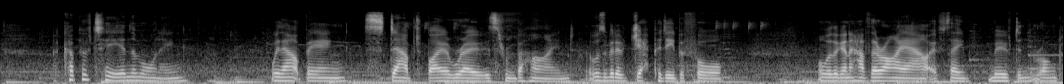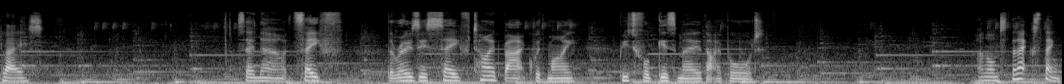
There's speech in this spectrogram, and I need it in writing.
a cup of tea in the morning without being stabbed by a rose from behind. There was a bit of jeopardy before, or were they going to have their eye out if they moved in the wrong place? So now it's safe. The rose is safe, tied back with my beautiful gizmo that I bought. And on to the next thing.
